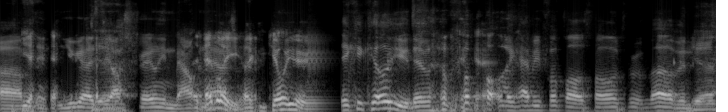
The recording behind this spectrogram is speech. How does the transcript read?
Um, Yeah. and you guys, the Australian mountain. deadly. aspen, They can kill you. They could kill you. They football, like heavy footballs falling from above. And Yeah.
